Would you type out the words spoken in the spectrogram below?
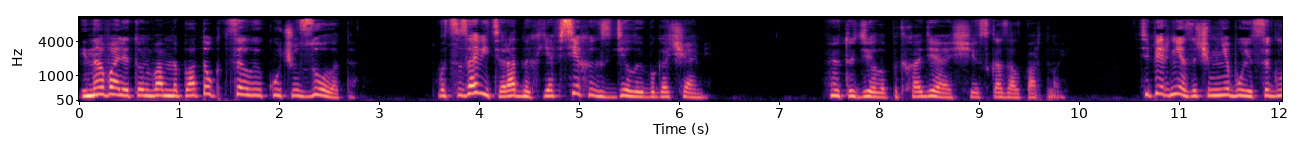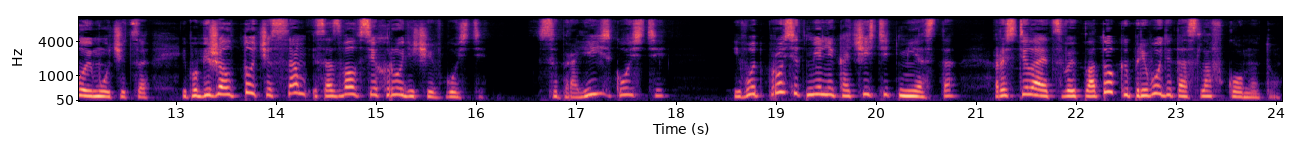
и навалит он вам на платок целую кучу золота. Вот созовите родных, я всех их сделаю богачами. — Это дело подходящее, — сказал портной. Теперь незачем мне будет с иглой мучиться, и побежал тотчас сам и созвал всех родичей в гости. Собрались гости, и вот просит мельник очистить место, расстилает свой платок и приводит осла в комнату.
